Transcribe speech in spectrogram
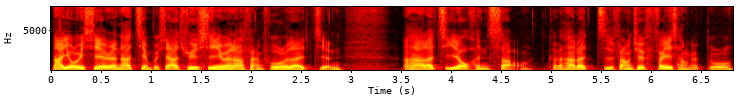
那有一些人他减不下去，是因为他反复的在减，然后他的肌肉很少，可是他的脂肪却非常的多。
